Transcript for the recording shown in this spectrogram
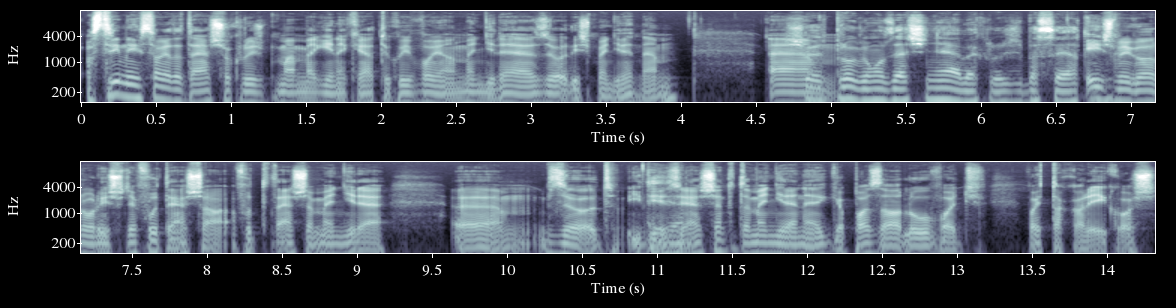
a streaming szolgáltatásokról is már megénekeltük, hogy vajon mennyire zöld és mennyire nem. Sőt, programozási nyelvekről is beszélhetünk. és még arról is, hogy a futása, a futtatása mennyire um, zöld idézőesen, tehát mennyire energiapazarló vagy, vagy takarékos.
